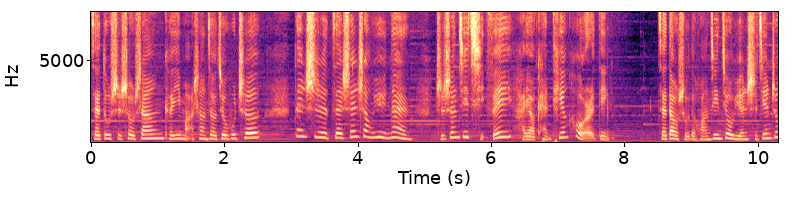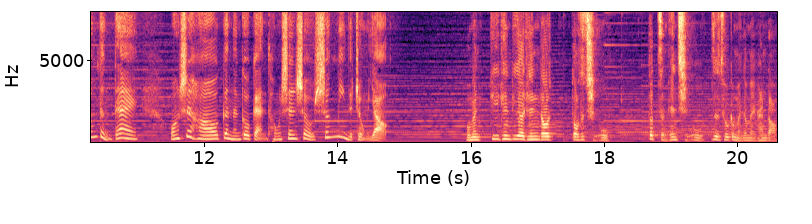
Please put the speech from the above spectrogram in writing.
在都市受伤可以马上叫救护车，但是在山上遇难，直升机起飞还要看天候而定。在倒数的黄金救援时间中等待。王世豪更能够感同身受生命的重要。我们第一天、第二天都都是起雾，都整天起雾，日出根本就没看到。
